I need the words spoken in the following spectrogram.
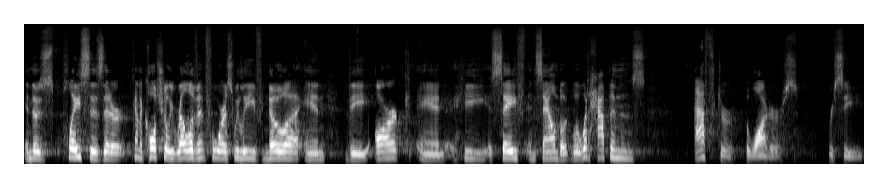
in those places that are kind of culturally relevant for us. We leave Noah in the ark and he is safe and sound, but well, what happens after the waters recede?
